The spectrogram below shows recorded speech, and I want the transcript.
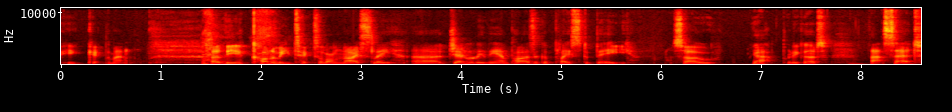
he kicked them out. Uh, the economy ticked along nicely. Uh, generally, the empire's a good place to be. So, yeah, pretty good. That said,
